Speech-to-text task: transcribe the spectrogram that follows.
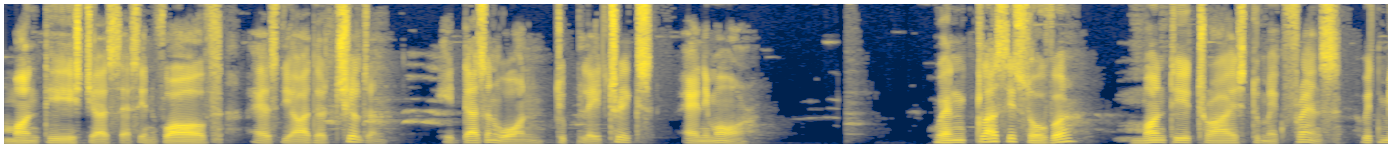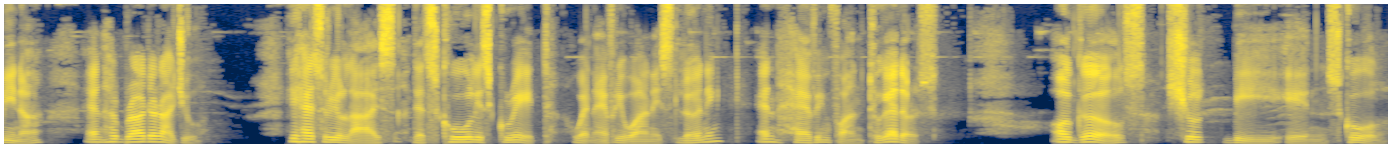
Monty is just as involved as the other children. He doesn't want to play tricks anymore. When class is over, Monty tries to make friends with Meena and her brother Raju. He has realized that school is great when everyone is learning and having fun together. All girls should be in school.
